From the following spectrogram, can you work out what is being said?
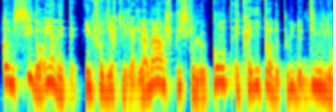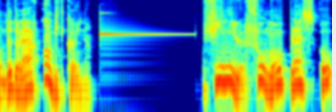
comme si de rien n'était. Il faut dire qu'il y a de la marge puisque le compte est créditeur de plus de 10 millions de dollars en Bitcoin. Fini le faux mot, place au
